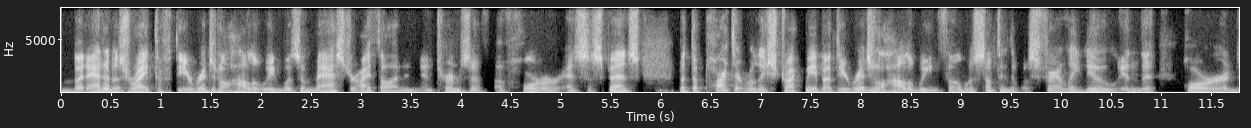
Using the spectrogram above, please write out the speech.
but Adam is right. The, the, original Halloween was a master, I thought, in, in terms of, of horror and suspense. But the part that really struck me about the original Halloween film was something that was fairly new in the horror and,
